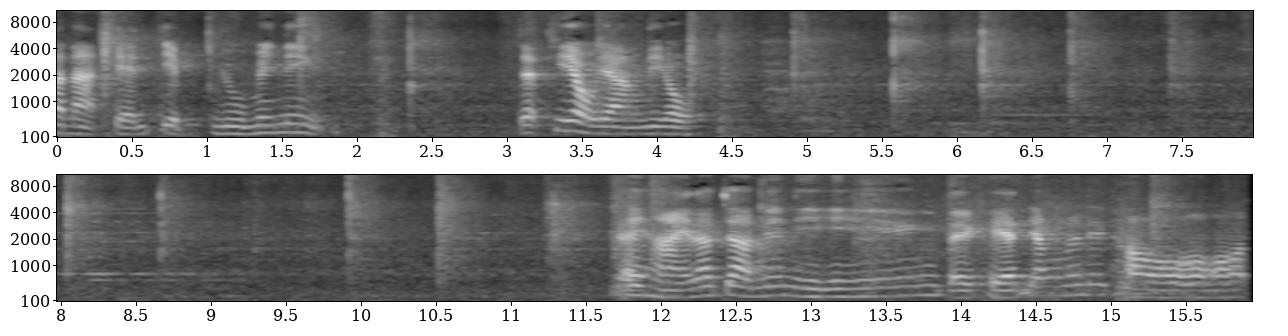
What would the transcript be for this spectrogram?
ขนาดแขนเจ็บอยู่ไม่นิ่ง จะเที่ยวอย่างเดียว ใกล้หายแล้วจ้าแม่นิง แต่แขนยังไม่ได้ถอด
